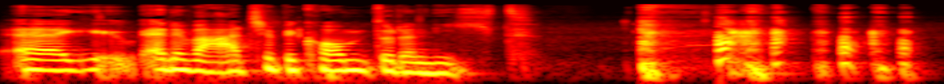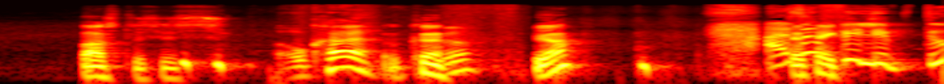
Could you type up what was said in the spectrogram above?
äh, eine Watsche bekommt oder nicht. Passt, das ist Okay. okay. Ja. Ja? Also Perfekt. Philipp, du?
